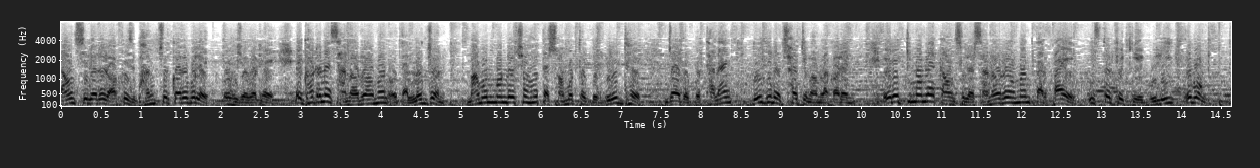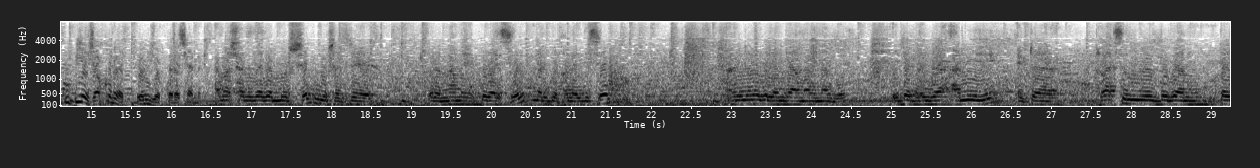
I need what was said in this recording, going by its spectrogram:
কাউন্সিলরের অফিস ভাঙচুর করে বলে অভিযোগ ওঠে। এ ঘটনায় সানোয়ার রহমান ও তার লোকজন মামুন মণ্ডল সহ তার সমর্থকদের বিরুদ্ধে জয়দেবপুর থানায় দুই দিনে ছয়টি মামলা করেন। এর একটি মামলায় কাউন্সিলর সানোয়ার রহমান তার পায়ে স্তর ঠেকিয়ে গুলি এবং কুপিয়ে জখমের অভিযোগ করেছেন। আমার সাথে জায়গায় মুর্শেদ, মুর্শেদরে ওর নামে পুরাইছে বাড়িতে ফেলাই দিছে। আমি মনে করলাম যে আমার মারবো এটা ভেবে আমি একটা ফ্লাক্সিং দোকান পাই,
